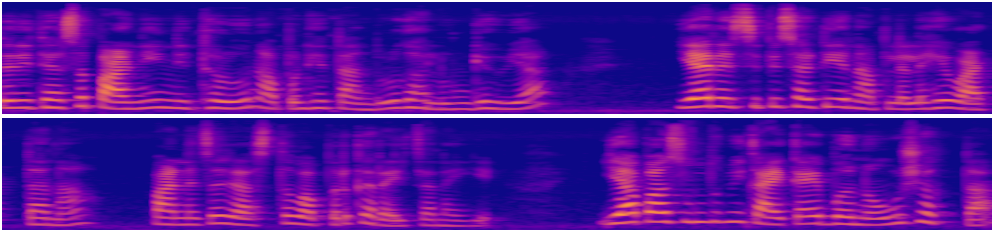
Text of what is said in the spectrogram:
तर इथे असं पाणी निथळून आपण हे तांदूळ घालून घेऊया. या रेसिपीसाठी आहे ना, आपल्याला हे वाटताना पाण्याचा जास्त वापर करायचा नाही आहे. यापासून तुम्ही काय-काय बनवू शकता,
